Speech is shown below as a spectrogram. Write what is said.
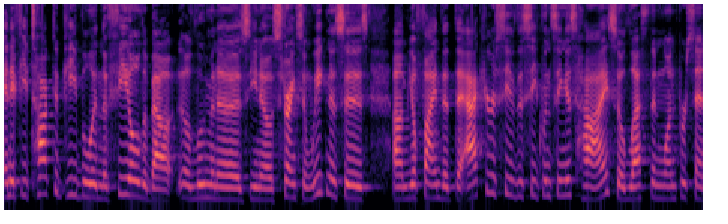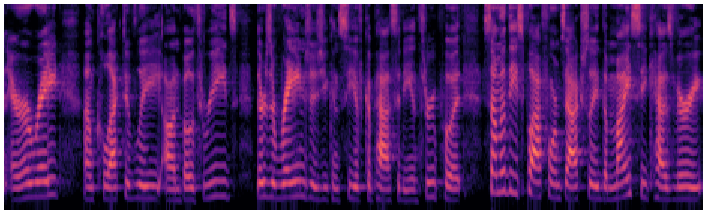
And if you talk to people in the field about Illumina's, you know, strengths and weaknesses, um, you'll find that the accuracy of the sequencing is high, so less than 1% error rate um, collectively on both reads. There's a range, as you can see, of capacity and throughput. Some of these platforms actually, the MiSeq has very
